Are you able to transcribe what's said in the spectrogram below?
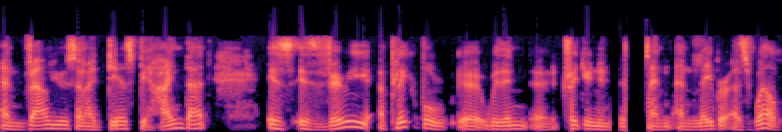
and values and ideas behind that is, is very applicable uh, within uh, trade union and, and labor as well.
